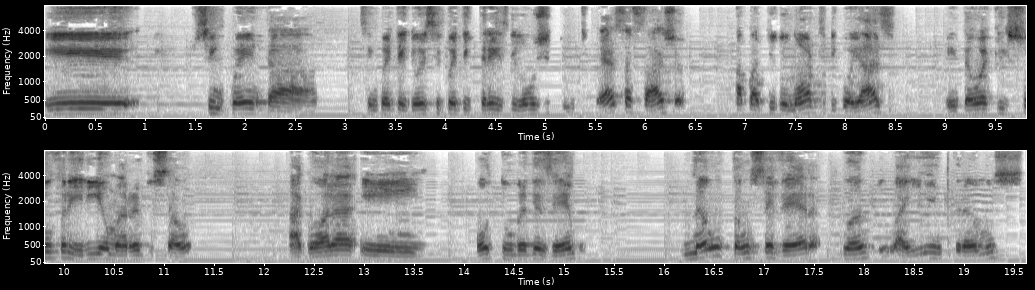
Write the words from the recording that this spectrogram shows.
E 50, 52, 53 de longitude. Essa faixa, a partir do norte de Goiás, então é que sofreria uma redução agora em outubro, dezembro, não tão severa quanto aí entramos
